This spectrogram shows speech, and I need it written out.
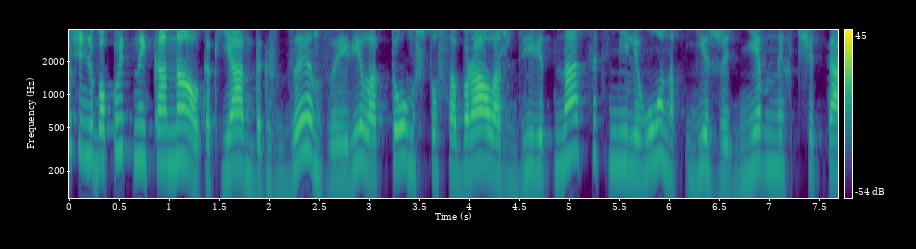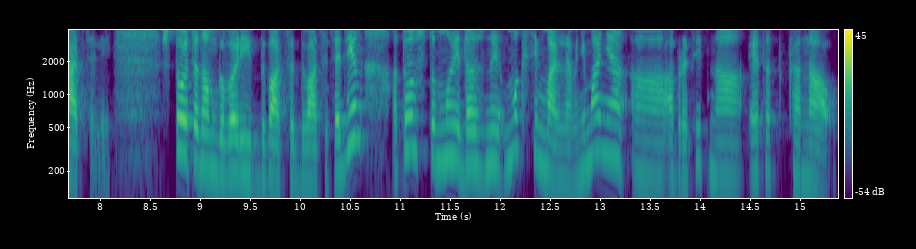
Очень любопытный канал, как Яндекс.Дзен, заявил о том, что собрал аж 19 миллионов ежедневных читателей. Что это нам говорит 2021? О том, что мы должны максимальное внимание а, обратить на этот канал.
